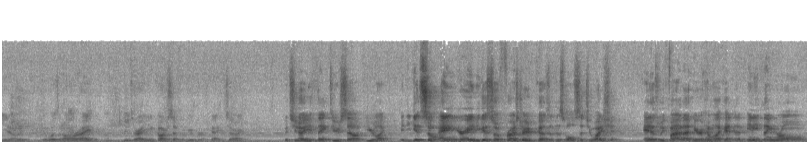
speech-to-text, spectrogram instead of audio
you know, it, it wasn't all right? It's all right. You can call yourself a goober, okay? It's all right. But you know, you think to yourself, you're like, and you get so angry and you get so frustrated because of this whole situation. And as we find out here, Ahimelech hadn't done anything wrong,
